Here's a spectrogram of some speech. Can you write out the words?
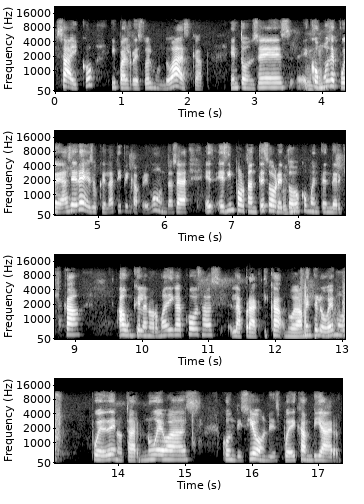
SAICO, y para el resto del mundo, ASCAP. Entonces, eh, ¿cómo se puede hacer eso? Que es la típica pregunta. O sea, es, importante sobre todo como entender que acá, aunque la norma diga cosas, la práctica, nuevamente lo vemos, puede denotar nuevas condiciones, puede cambiar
